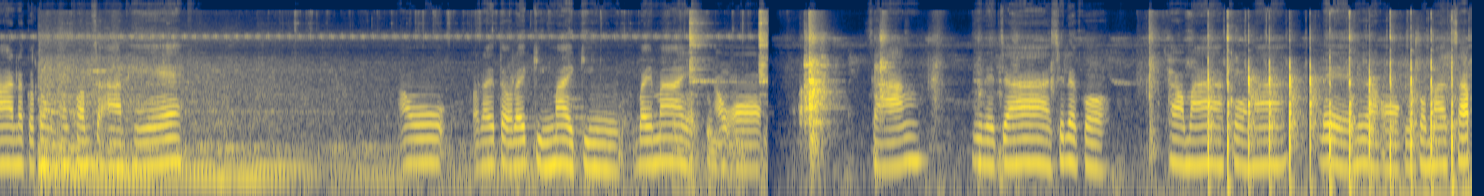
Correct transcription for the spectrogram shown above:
มาแล้วก็ต้องทำความสะอาดแหเอาอะไรต่ออะไรกิ่งไม้กิ่งใบไม้ เอาออกสางนี่แหละจ้าเสร็จแล้วก็ข้าวมาก็มาแล่เนื้อออกแล้วก็มาซับ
